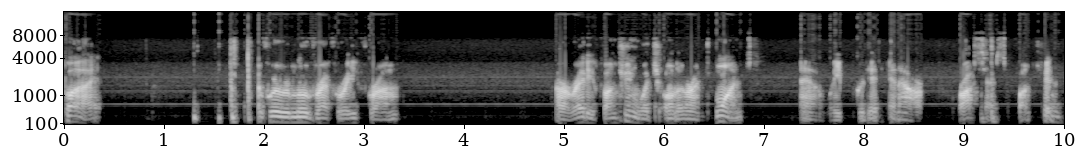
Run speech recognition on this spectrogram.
But if we remove referee from our ready function, which only runs once, and we put it in our process function,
